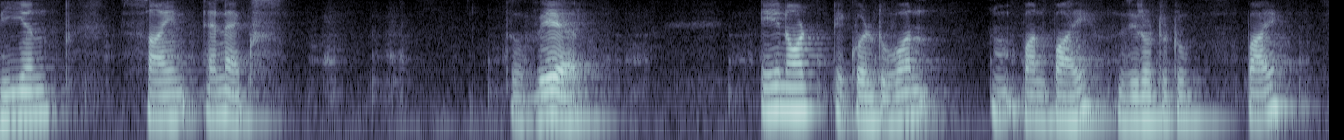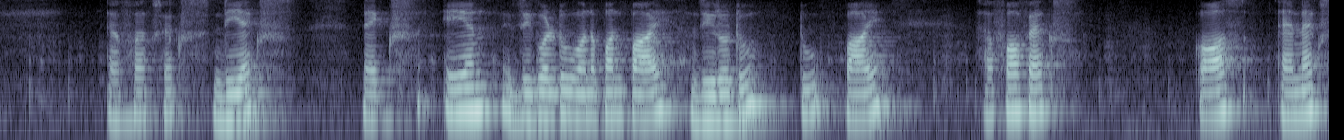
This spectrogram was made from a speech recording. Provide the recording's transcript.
bn sin nx. So where a naught equal to 1 1 pi 0 to 2 pi fxx dx next an is equal to 1 upon pi 0 to 2 pi f of x cos nx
